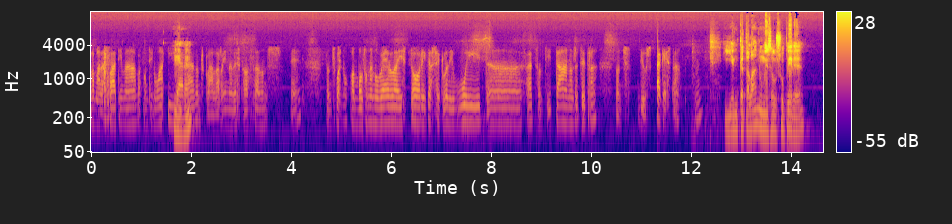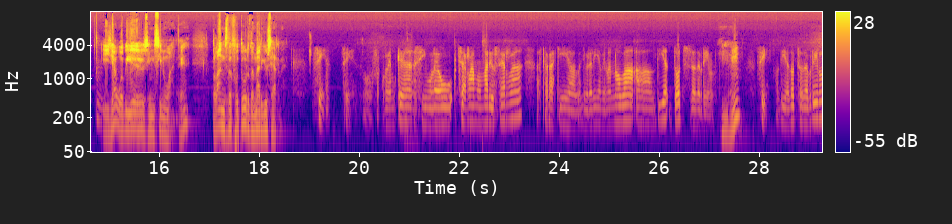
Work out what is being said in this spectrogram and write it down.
La mà de Fàtima va continuar, i Mhm. ara, doncs clar, La reina descalza, doncs, eh? Doncs bueno, quan vols una novel·la històrica, segle XVIII, eh, saps, els gitanos, etc, doncs dius, aquesta. Mm? I en català només el supera, i ja ho havies insinuat, eh? Plans de futur de Mario Serra. Sí, sí. Us recordem que si voleu xerrar amb el Mario Serra, estarà aquí a la llibreria Vilanova el dia 12 d'abril. Mhm. Sí, el dia 12 d'abril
